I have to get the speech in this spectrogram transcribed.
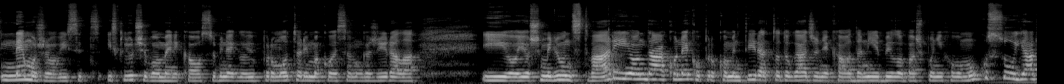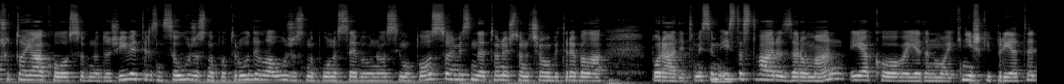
ne može ovisiti isključivo o meni kao osobi, nego i u promotorima koje sam angažirala i o još milijun stvari i onda ako neko prokomentira to događanje kao da nije bilo baš po njihovom ukusu, ja ću to jako osobno doživjeti jer sam se užasno potrudila, užasno puno sebe unosim u posao i mislim da je to nešto na čemu bi trebala poraditi. Mislim, ista stvar za roman, iako ovaj, jedan moj knjiški prijatelj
